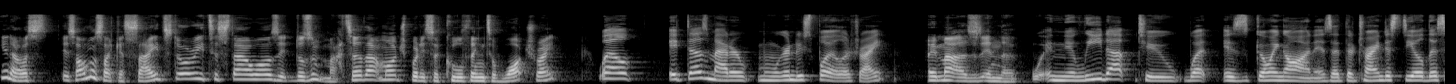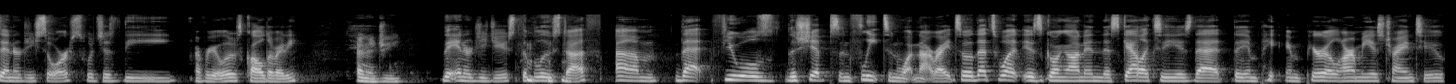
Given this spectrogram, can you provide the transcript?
you know, it's, it's almost like a side story to Star Wars. It doesn't matter that much, but it's a cool thing to watch, right? Well, it does matter when we're going to do spoilers, right? It matters in the in the lead up to what is going on, is that they're trying to steal this energy source, which is the I forget what it was called already, energy. the energy juice, the blue stuff, um, that fuels the ships and fleets and whatnot, right? So that's what is going on in this galaxy. Is that the Imp- Imperial Army is trying to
